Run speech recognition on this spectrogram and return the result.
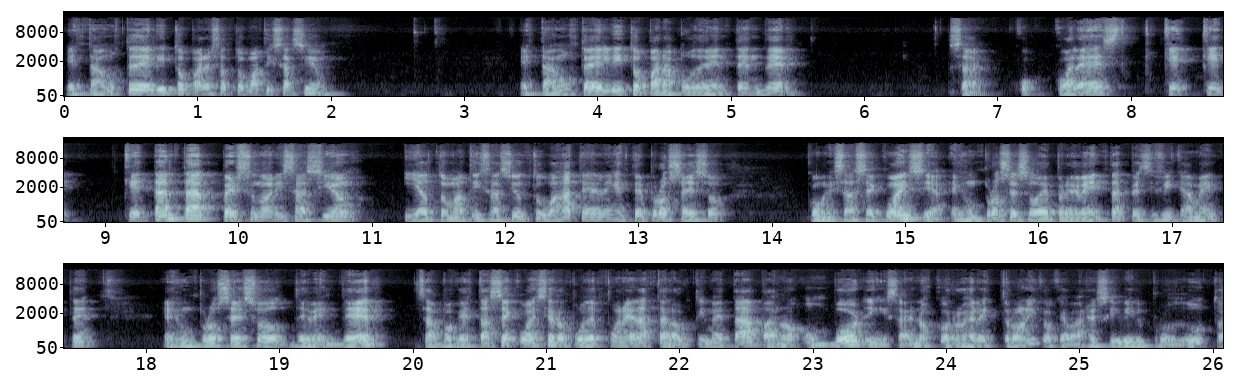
¿están ustedes listos para esa automatización? ¿Están ustedes listos para poder entender, o sea, cuál es, qué, qué, qué tanta personalización y automatización tú vas a tener en este proceso con esa secuencia? ¿Es un proceso de preventa específicamente? Es un proceso de vender, o sea, porque esta secuencia lo puedes poner hasta la última etapa, ¿no? Onboarding y saben los correos electrónicos que va a recibir el producto,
